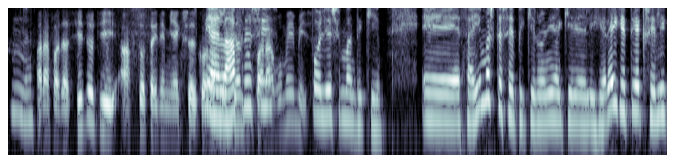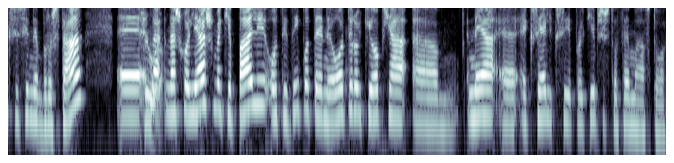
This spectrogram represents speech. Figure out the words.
Ναι. Άρα φανταστείτε ότι αυτό θα είναι μια εξαιρετική ελάφρυνση που παράγουμε εμείς. Πολύ σημαντική. Ε, θα είμαστε σε επικοινωνία κύριε Λιγερέ γιατί οι εξελίξεις είναι μπροστά. Ε, να, να, σχολιάσουμε και πάλι οτιδήποτε νεότερο και όποια ε, νέα ε, εξέλιξη προκύψει στο θέμα αυτό.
